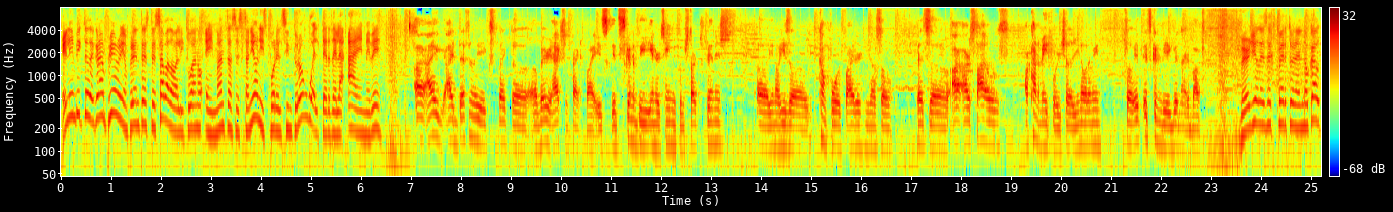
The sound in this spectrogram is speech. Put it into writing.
El invicto de Grand Prix enfrenta este sábado al lituano Eimantas Stanionis por el cinturón welter de la AMB. I, I definitely expect a, a very action-packed fight. It's it's going to be entertaining from start to finish. Uh, you know, he's a come forward fighter. You know, so it's uh, our, our styles are kind of made for each other. You know what I mean? So it, it's going to be a good night of boxing. Virgil es experto en el knockout.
